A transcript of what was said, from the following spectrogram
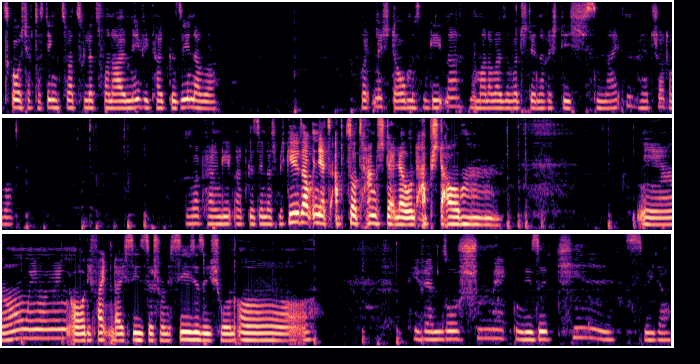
Let's go. Ich habe das Ding zwar zuletzt vor einer halben Ewigkeit gesehen, aber freut mich. Da oben ist ein Gegner. Normalerweise würde ich den richtig snipen. Headshot, aber war kein Gegner. Hat gesehen, dass ich mich habe. Und jetzt ab zur Tankstelle und abstauben. Oh, die fighten da. Ich sehe sie schon. Ich sehe sie schon. Oh. Die werden so schmecken, diese Kills wieder.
